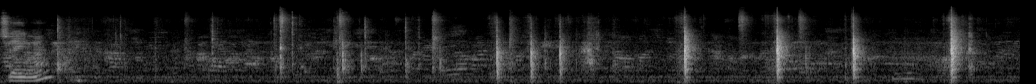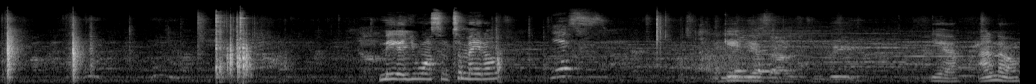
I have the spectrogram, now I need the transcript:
Jalen. Mia, you want some tomato? Yes. I gave you. A, Salad's yeah, I know,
